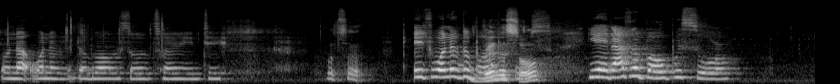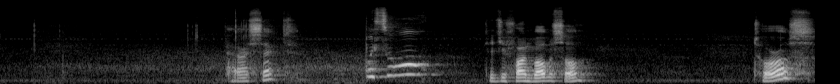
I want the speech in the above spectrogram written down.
When that one of the Bulbasaur turned into. What's that? It's one of the Bulbasaurs. Venusaur? Yeah, that's a Bulbasaur. Parasect? Bulbasaur? Did you find Bulbasaur? Tauros?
